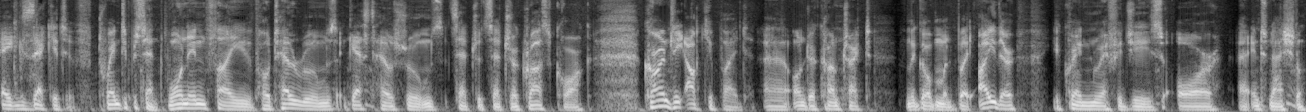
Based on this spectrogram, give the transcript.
executive. 20% one in five hotel rooms guest house rooms etc etc across cork currently occupied uh, under contract from the government by either Ukrainian refugees or uh, international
